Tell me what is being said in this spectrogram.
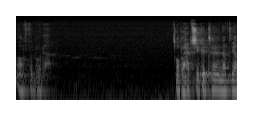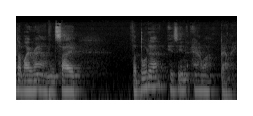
of the Buddha. Or perhaps you could turn that the other way around and say, the Buddha is in our belly.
